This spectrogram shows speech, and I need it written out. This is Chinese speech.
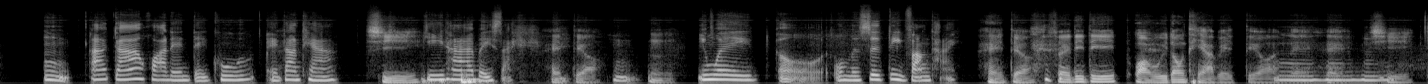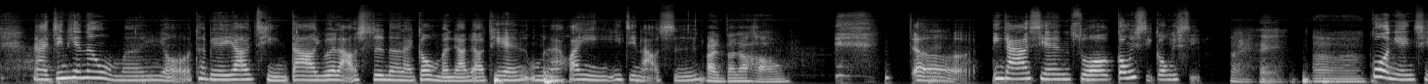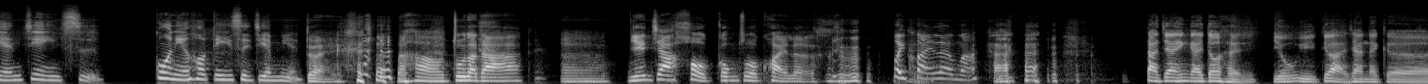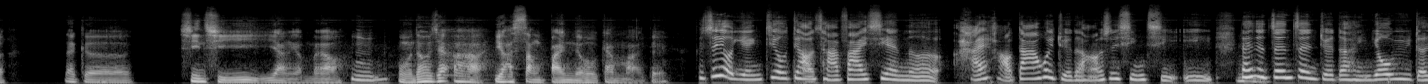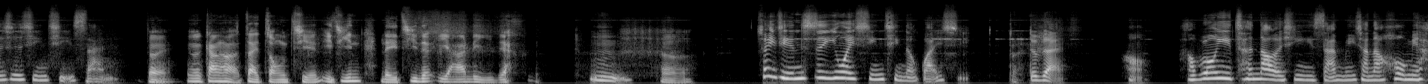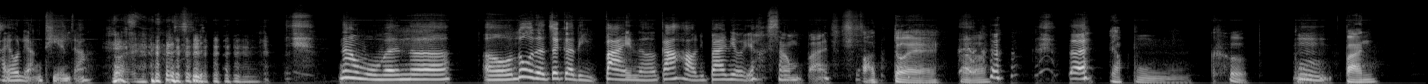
嗯，啊，刚刚华联地区会当听，是，其他袂使。嘿对，嗯，嗯，因为呃，我们是地方台。嘿对，所以你伫外围拢听袂到安尼，嗯嗯是，那今天呢，我们有特别邀请到一位老师呢，来跟我们聊聊天。我们来欢迎易静老师。嗨，大家好。呃，应该要先说恭喜恭喜，对，嘿，嗯、过年前见一次，过年后第一次见面。对，然后祝大家，呃，年假后工作快乐。会快乐吗？大家应该都很忧郁，就好像那个那个星期一一样，有没有？嗯。我们都会在啊，又要上班了或干嘛的，可是有研究调查发现呢，还好，大家会觉得好像是星期一，但是真正觉得很忧郁的是星期三。对，因为刚好在中间，已经累积的压力这样，嗯，嗯，所以其实是因为心情的关系，对。对不对？好，好不容易撑到了星期三，没想到后面还有两天这样。那我们呢？呃，录的这个礼拜呢，刚好礼拜六也要上班。啊，对，呃，对，要补课补，班，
